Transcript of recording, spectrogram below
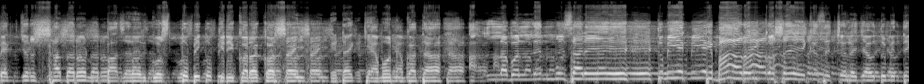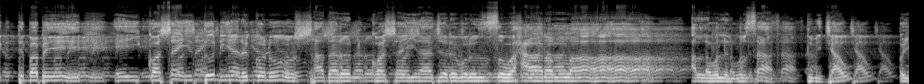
একজন সাধারণ বাজারের গোস্ত বিক্রি করা কসাই। এটা কেমন কথা? আল্লাহ বললেন তুমি একটি বার ওই কাছে চলে যাও, তুমি দেখতে পাবে। এই কসাই দুনিয়ার কোনো সাধারণ কসাই না। বলুন সুবহানাল্লাহ। আল্লাহ বললেন, মুসা, তুমি যাও, ওই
